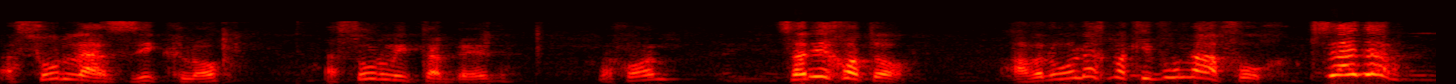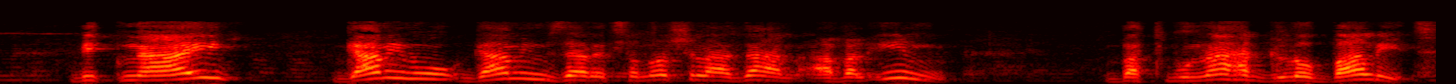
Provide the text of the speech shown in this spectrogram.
אסור להזיק לו, אסור להתאבד, נכון? צריך אותו, אבל הוא הולך בכיוון ההפוך. בסדר, בתנאי, גם אם, הוא, גם אם זה הרצונות של האדם, אבל אם בתמונה הגלובלית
